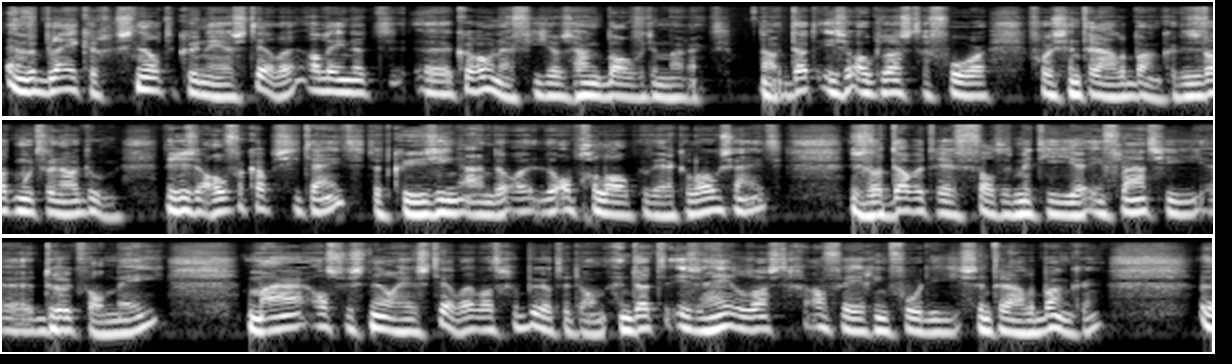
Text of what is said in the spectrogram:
En we blijken snel te kunnen herstellen. Alleen het coronavirus hangt boven de markt. Nou, dat is ook lastig voor, voor centrale banken. Dus wat moeten we nou doen? Er is overcapaciteit. Dat kun je zien aan de, de opgelopen werkeloosheid. Dus wat dat betreft valt het met die uh, inflatiedruk uh, wel mee. Maar als we snel herstellen, wat gebeurt er dan? En dat is een hele lastige afweging voor die centrale banken. Uh,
